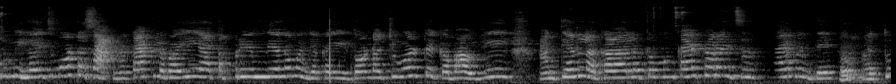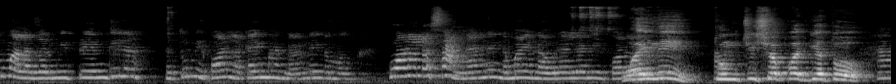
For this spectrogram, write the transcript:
तुम्ही लईच मोठं साखर टाकलं बाई. आता प्रेम देणं म्हणजे काही तोंडाची गोष्ट आहे का भाऊजी? आणि त्यांना कळालं तर मग काय करायचं? काय म्हणते? तुम्हाला जर मी प्रेम दिलं तर तुम्ही कोणाला काही म्हणणार नाही ना मग? कोणाला सांगणार नाही ना माझ्या नवऱ्याला नाही कोणाला? वहिनी तुमची शपथ घेतो. हा.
